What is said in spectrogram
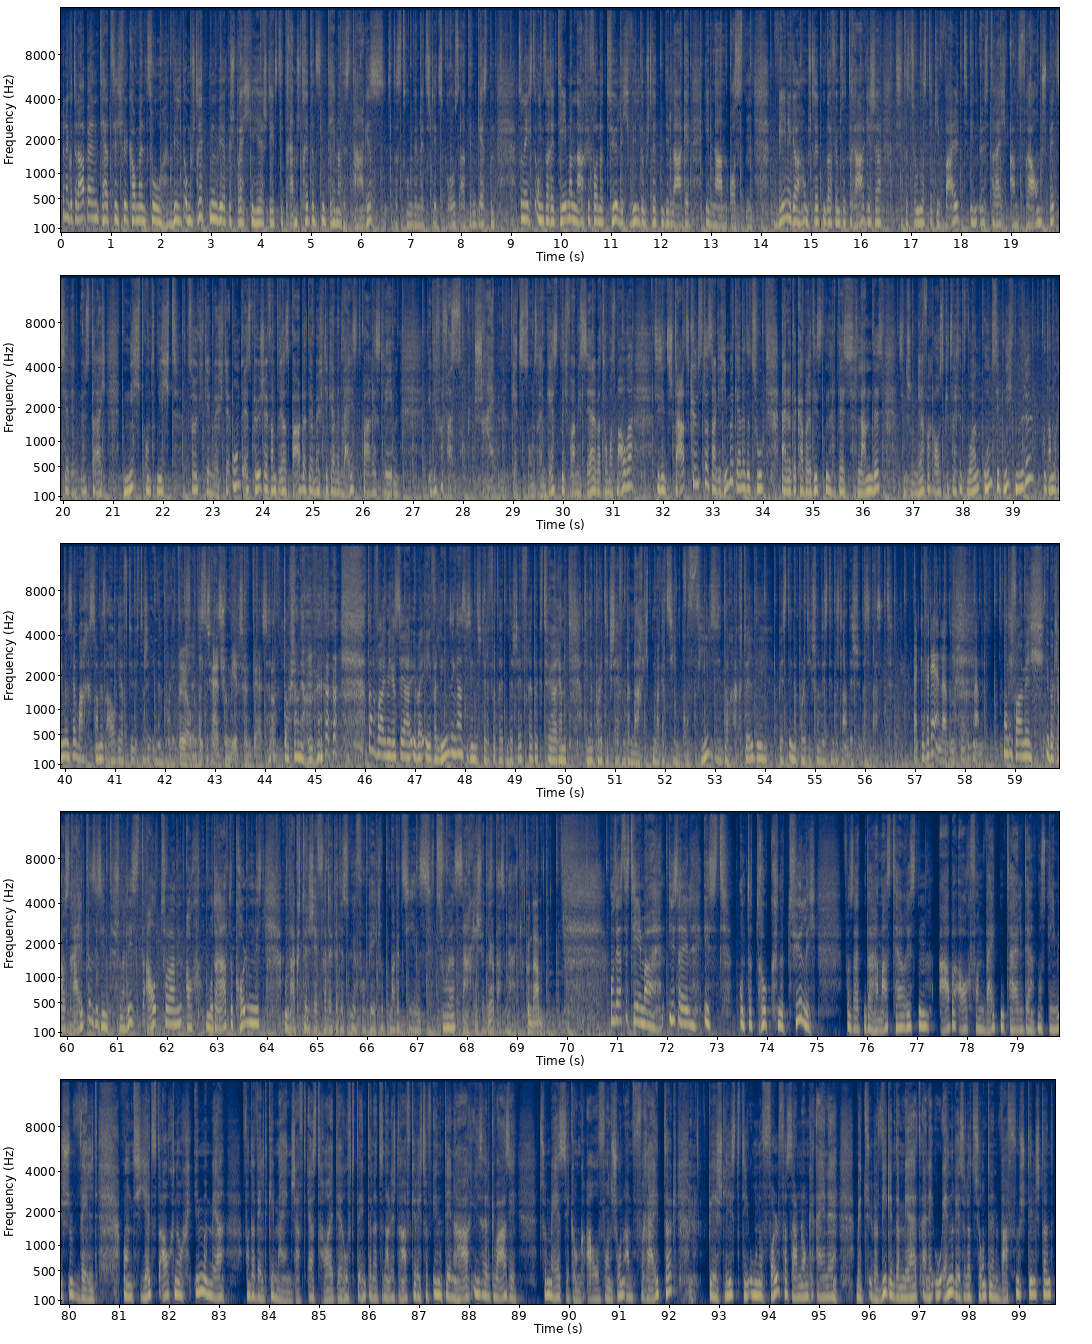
Schönen guten Abend, herzlich willkommen zu Wild umstritten. Wir besprechen hier stets die drei umstrittensten Themen des Tages. Und das tun wir mit stets großartigen Gästen. Zunächst unsere Themen, nach wie vor natürlich wild umstritten die Lage im Nahen Osten. Weniger umstritten dafür umso tragischer die Situation, dass die Gewalt in Österreich an Frauen, speziell in Österreich, nicht und nicht zurückgehen möchte. Und SPÖ-Chef Andreas Babler, der möchte gerne leistbares Leben in die Verfassung schreiben. Jetzt zu unseren Gästen. Ich freue mich sehr über Thomas Maurer. Sie sind Staatskünstler, sage ich immer gerne dazu. Einer der Kabarettisten des Landes. Sind schon mehrfach ausgezeichnet worden und sind nicht müde und haben noch immer ein sehr wachsames Auge auf die österreichische Innenpolitik. Ja, um die Zeit schon mehr zu entwerfen. Doch schon, ja. Dann freue ich mich sehr über Eva Linsinger. Sie sind stellvertretende Chefredakteurin und Innenpolitikchefin beim Nachrichtenmagazin Profil. Sie sind auch aktuell die beste Innenpolitikjournalistin des Landes. Schön, dass Sie da sind. Danke für die Einladung. Schönen guten Abend. Und ich freue mich über Klaus Reiter. Sie sind Journalist, Autor, auch Moderator, Kolumnist und aktuell Chefredakteur des ÖVP-Club-Magazins zur Sache. Schön, dass ja. Sie da sind, Herr Reiter. Guten Abend. Unser erstes Thema. Israel ist unter Druck. Natürlich von Seiten der Hamas-Terroristen, aber auch von weiten Teilen der muslimischen Welt. Und jetzt auch noch immer mehr von der Weltgemeinschaft. Erst heute ruft der Internationale Strafgerichtshof in Den Haag Israel quasi zur Mäßigung auf. Und schon am Freitag beschließt die UNO-Vollversammlung eine mit überwiegender Mehrheit eine UN-Resolution, den Waffenstillstand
